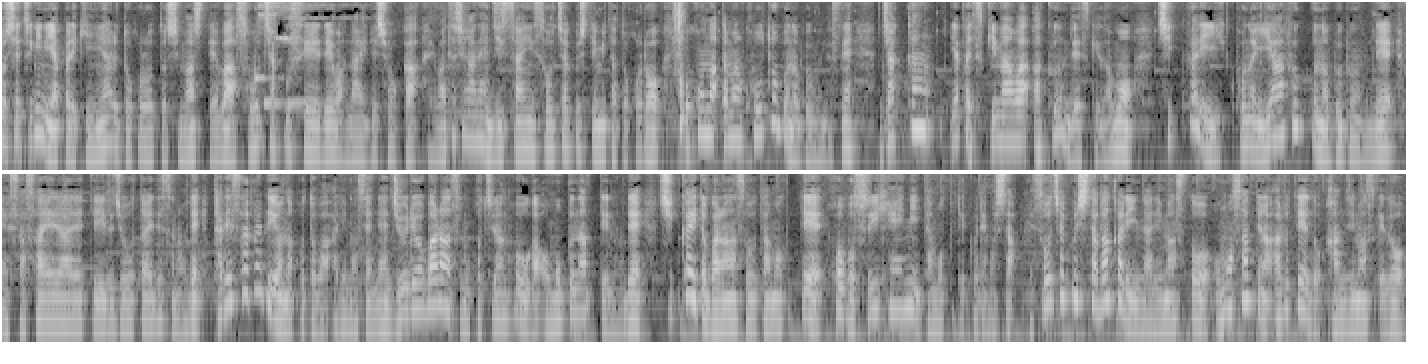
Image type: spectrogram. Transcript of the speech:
そして次にやっぱり気になるところとしましては、装着性ではないでしょうか。私がね、実際に装着してみたところ、ここの頭の後頭部の部分ですね、若干やっぱり隙間は空くんですけども、しっかりこのイヤーフックの部分で支えられている状態ですので、垂れ下がるようなことはありませんね。重量バランスもこちらの方が重くなっているので、しっかりとバランスを保って、ほぼ水平に保ってくれました。装着したばかりになりますと、重さっていうのはある程度感じますけど、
